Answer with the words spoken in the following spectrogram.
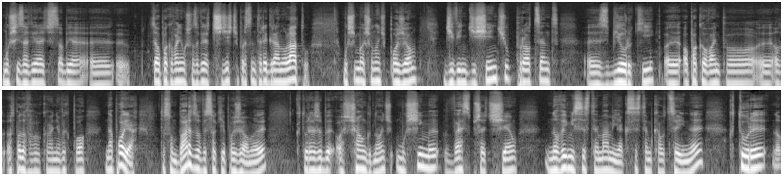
musi zawierać w sobie, e, e, te opakowania muszą zawierać 30% regranulatu. Musimy osiągnąć poziom 90% e, zbiórki opakowań po, odpadów opakowaniowych po napojach. To są bardzo wysokie poziomy, które żeby osiągnąć, musimy wesprzeć się nowymi systemami, jak system kaucyjny, który no,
